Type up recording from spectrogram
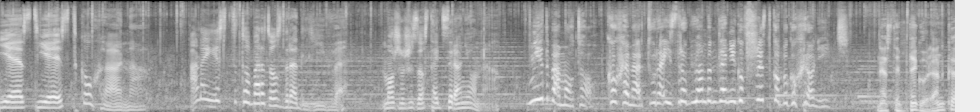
Jest, jest, kochana. Ale jest to bardzo zdradliwe. Możesz zostać zraniona. Nie dbam o to. Kocham Artura i zrobiłabym dla niego wszystko, by go chronić. następnego ranka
